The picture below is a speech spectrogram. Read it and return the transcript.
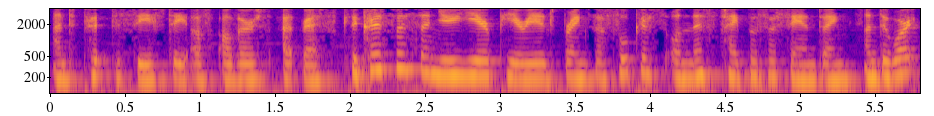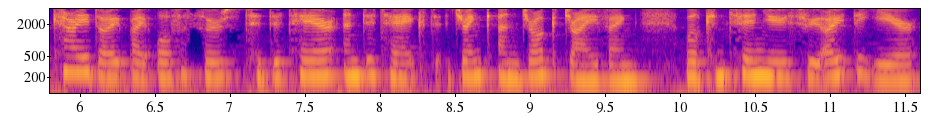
and put the safety of others at risk. The Christmas and New Year period brings a focus on this type of offending, and the work carried out by officers to deter and detect drink and drug driving will continue throughout the year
